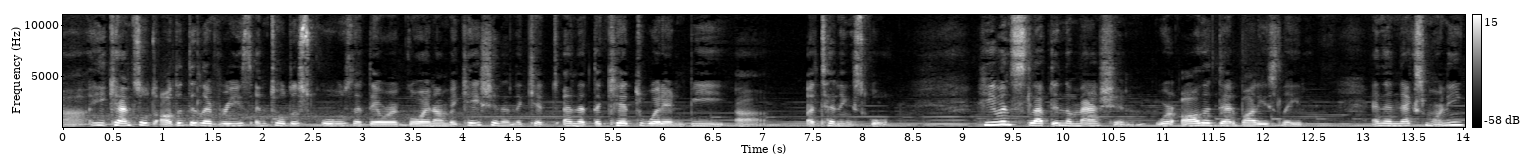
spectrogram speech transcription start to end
Uh, he canceled all the deliveries and told the schools that they were going on vacation and the kids and that the kids wouldn't be uh, attending school. He even slept in the mansion where all the dead bodies laid and the next morning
